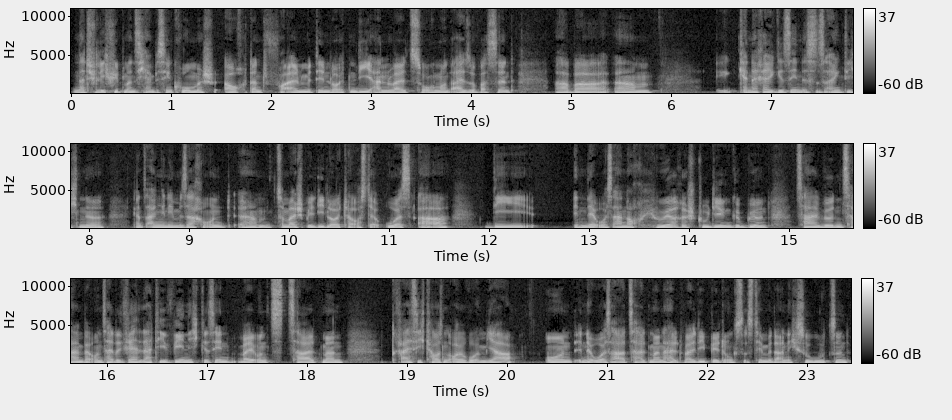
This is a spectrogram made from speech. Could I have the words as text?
natürlich fühlt man sich ein bisschen komisch, auch dann vor allem mit den Leuten, die Anwaltszonen und all sowas sind. Aber ähm, generell gesehen ist es eigentlich eine ganz angenehme Sache und ähm, zum Beispiel die Leute aus der USA, die in der USA noch höhere Studiengebühren zahlen würden, zahlen bei uns halt relativ wenig gesehen. Bei uns zahlt man 30.000 Euro im Jahr und in der USA zahlt man halt, weil die Bildungssysteme da nicht so gut sind,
